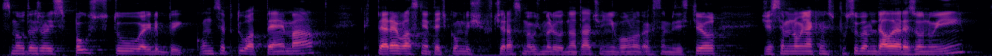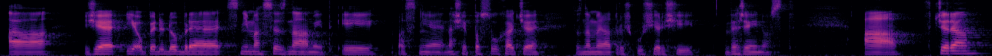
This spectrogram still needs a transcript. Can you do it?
jsme otevřeli spoustu jak kdyby, konceptů a témat, které vlastně teď, když včera jsme už měli od natáčení volno, tak jsem zjistil, že se mnou nějakým způsobem dále rezonují a že je opět dobré s nima seznámit i vlastně naše posluchače, to znamená trošku širší veřejnost. A včera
